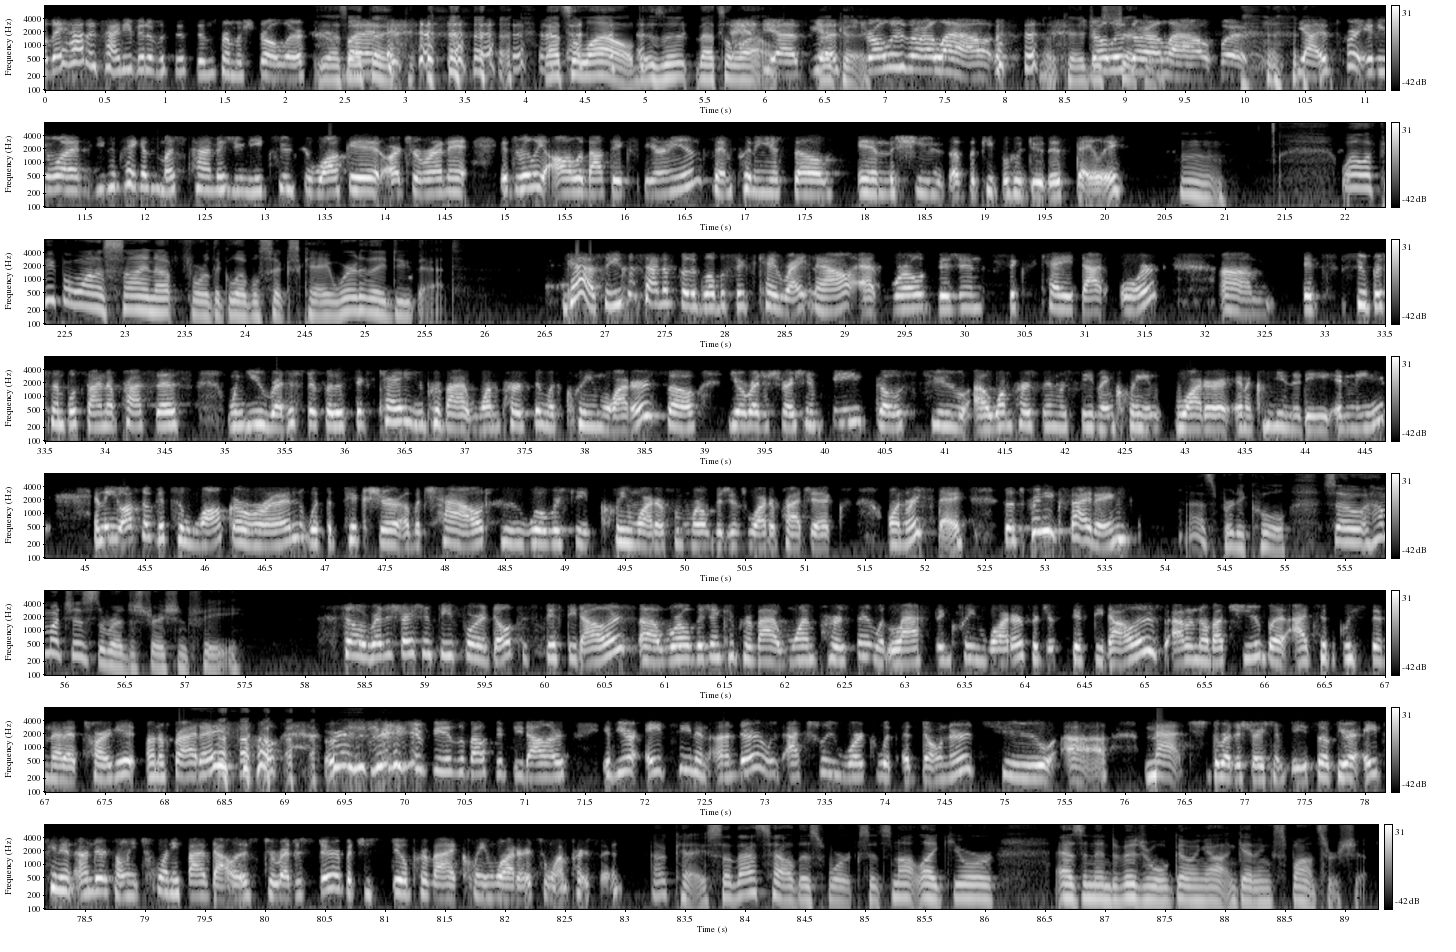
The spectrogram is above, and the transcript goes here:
well, they had a tiny bit of assistance from a stroller. Yes, but... I think. That's allowed, is it? That's allowed. Yes, yes. Okay. Strollers are allowed. Okay, strollers are allowed. But yeah, it's for anyone. You can take as much time as you need to to walk it or to run it it's really all about the experience and putting yourself in the shoes of the people who do this daily. Hmm. Well, if people want to sign up for the Global 6K, where do they do that? Yeah, so you can sign up for the Global 6K right now at worldvision6k.org. Um, it's super simple sign up process. When you register for the 6K, you provide one person with clean water. So your registration fee goes to uh, one person receiving clean water in a community in need. And then you also get to walk or run with the picture of a child who will receive clean water from World Vision's water projects on race day. So it's pretty exciting. That's pretty cool. So, how much is the registration fee? So registration fee for adults is fifty dollars. Uh, World Vision can provide one person with lasting clean water for just fifty dollars. I don't know about you, but I typically spend that at Target on a Friday. So registration fee is about fifty dollars. If you're eighteen and under, we've actually worked with a donor to uh, match the registration fee. So if you're eighteen and under, it's only twenty five dollars to register, but you still provide clean water to one person. Okay, so that's how this works. It's not like you're as an individual going out and getting sponsorship?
